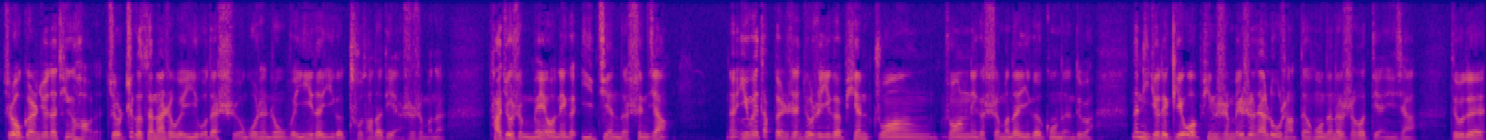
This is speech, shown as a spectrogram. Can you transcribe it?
其实我个人觉得挺好的，就是这个三段式尾翼，我在使用过程中唯一的一个吐槽的点是什么呢？它就是没有那个一键的升降。那因为它本身就是一个偏装装那个什么的一个功能，对吧？那你就得给我平时没事在路上等红灯的时候点一下，对不对？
